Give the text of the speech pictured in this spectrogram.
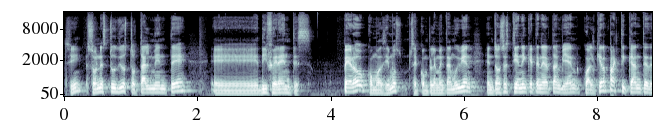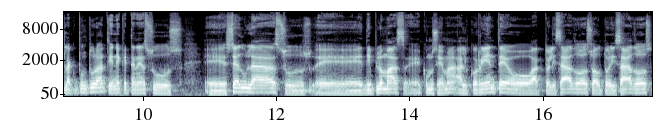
¿sí? Son estudios totalmente eh, diferentes. Pero, como decimos, se complementan muy bien. Entonces tienen que tener también, cualquier practicante de la acupuntura tiene que tener sus eh, cédulas, sus eh, diplomas, ¿cómo se llama? Al corriente o actualizados o autorizados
